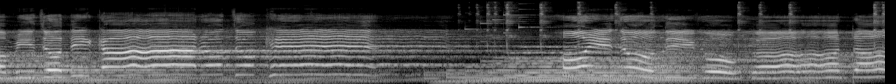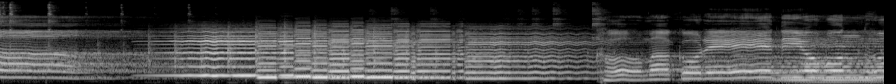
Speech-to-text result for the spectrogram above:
আমি যদি কারও চোখে ওই যদি ক্ষমা করে দিও বন্ধু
